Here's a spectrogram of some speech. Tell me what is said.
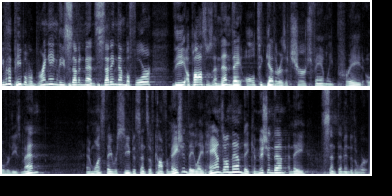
Even the people were bringing these seven men, setting them before the apostles, and then they all together as a church family prayed over these men. And once they received a sense of confirmation, they laid hands on them, they commissioned them, and they sent them into the work.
